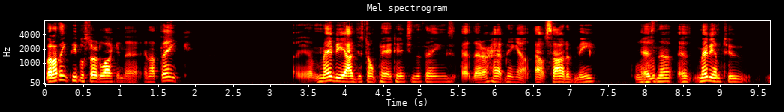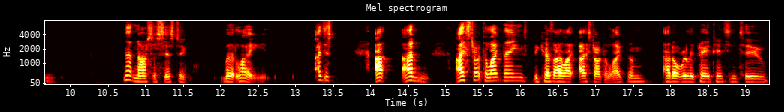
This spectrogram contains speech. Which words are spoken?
But I think people started liking that, and I think maybe I just don't pay attention to things that that are happening out, outside of me. As Mhm. not as maybe I'm too not narcissistic, but like I just I I I start to like things because I like I start to like them. I don't really pay attention to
